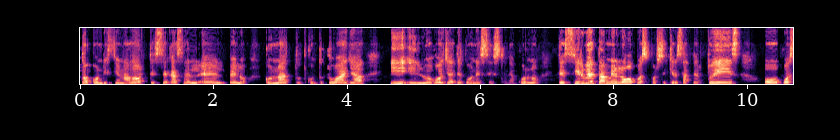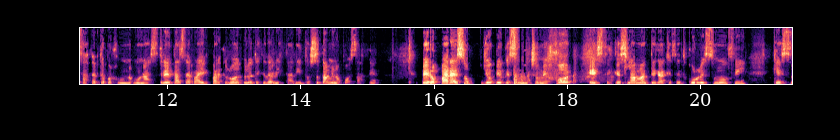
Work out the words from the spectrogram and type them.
tu acondicionador, te secas el, pelo con, una, con tu toalla y, luego ya te pones esto, ¿de acuerdo? Te sirve también luego, pues, por si quieres hacer twists o puedes hacerte, por ejemplo, unas trenzas de raíz para que luego el pelo te quede rizadito. Eso también lo puedes hacer. Pero para eso yo creo que es mucho mejor este, que es la manteca, que es el Curly Smoothie, que es,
